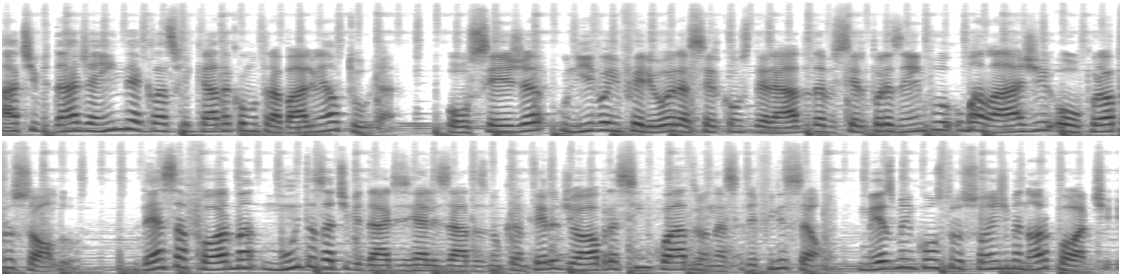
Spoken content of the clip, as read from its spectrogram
a atividade ainda é classificada como trabalho em altura. Ou seja, o nível inferior a ser considerado deve ser, por exemplo, uma laje ou o próprio solo. Dessa forma, muitas atividades realizadas no canteiro de obra se enquadram nessa definição, mesmo em construções de menor porte,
